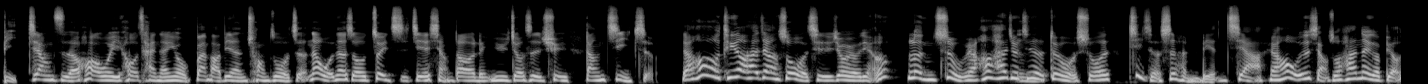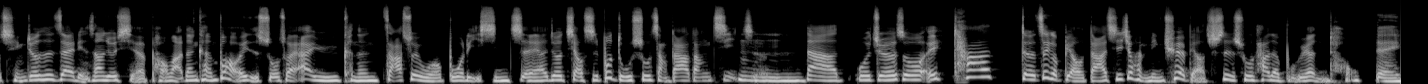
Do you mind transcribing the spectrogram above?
笔，这样子的话，我以后才能有办法变成创作者。那我那时候最直接想到的领域就是去当记者。然后听到他这样说，我其实就有点呃愣住。然后他就接着对我说：“记者是很廉价。”然后我就想说，他那个表情就是在脸上就写了跑马灯，可能不好意思说出来，碍于可能砸碎我玻璃心之类。就小时不读书，长大当记者。那我觉得说，哎，他的这个表达其实就很明确表示出他的不认同。对。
